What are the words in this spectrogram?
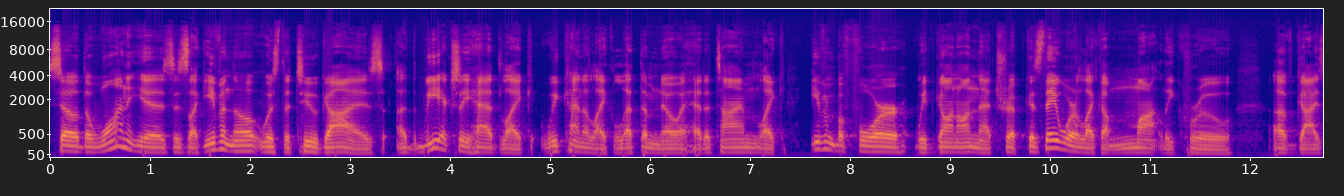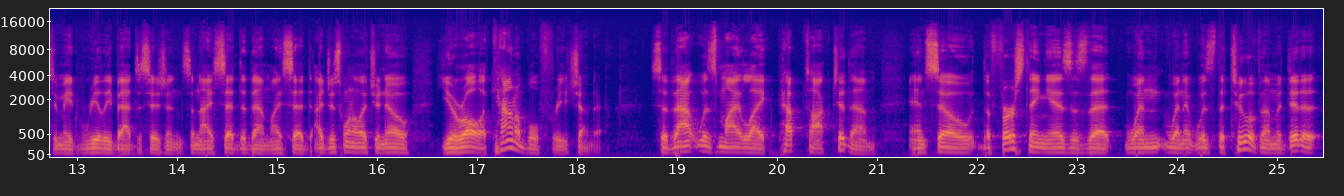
So the one is is like even though it was the two guys, uh, we actually had like we kind of like let them know ahead of time, like even before we'd gone on that trip, because they were like a motley crew of guys who made really bad decisions. And I said to them, I said, I just want to let you know you're all accountable for each other. So that was my like pep talk to them. And so the first thing is is that when when it was the two of them who did it,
